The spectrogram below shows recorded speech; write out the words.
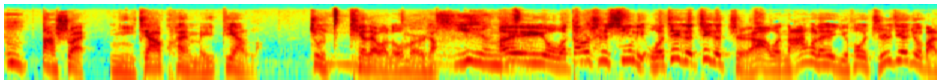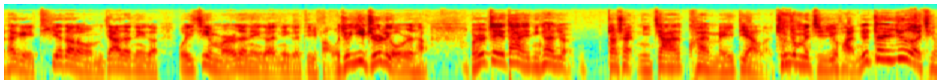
嗯，大帅，你家快没电了，就贴在我楼门上。提醒你，哎呦！我当时心里，我这个这个纸啊，我拿回来以后，直接就把它给贴到了我们家的那个我一进门的那个那个地方，我就一直留着它。我说这大爷，你看就大帅，你家快没电了，就这么几句话，你说真热情，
